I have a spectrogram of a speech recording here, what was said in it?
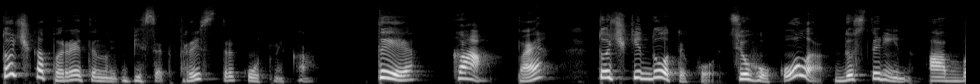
точка перетину бісектрис трикутника. Т, К, П точки дотику цього кола до сторін АБ,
